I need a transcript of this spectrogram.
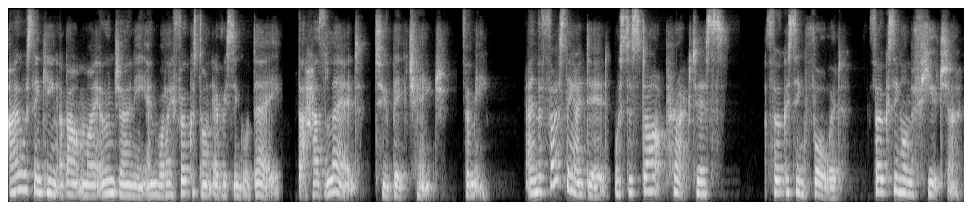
I was thinking about my own journey and what I focused on every single day that has led to big change for me. And the first thing I did was to start practice focusing forward, focusing on the future,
